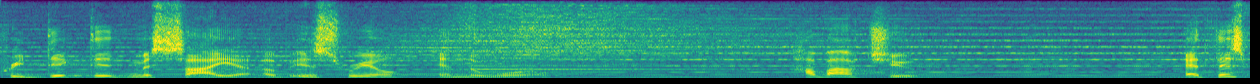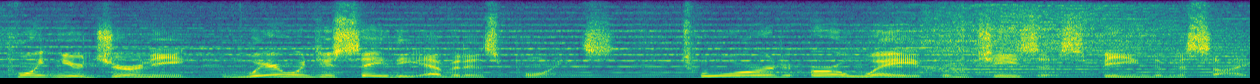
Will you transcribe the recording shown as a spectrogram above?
predicted Messiah of Israel and the world. How about you? At this point in your journey, where would you say the evidence points? Toward or away from Jesus being the Messiah?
